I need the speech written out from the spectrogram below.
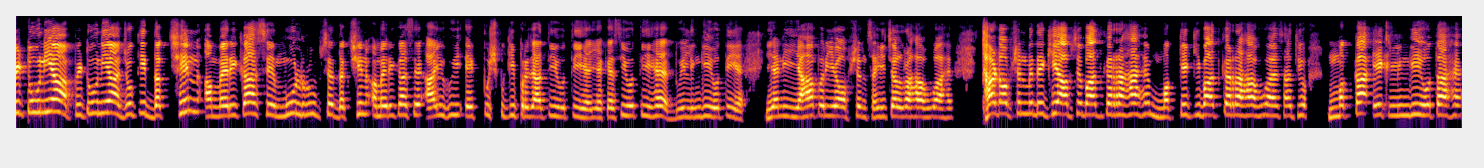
पिटूनिया पिटूनिया, जो कि दक्षिण अमेरिका से, मूल रूप से दक्षिण अमेरिका से आई हुई एक पुष्प की प्रजाति होती है। यह कैसी होती है? द्विलिंगी होती है। यानी यहाँ पर यह ऑप्शन सही चल रहा हुआ है। थर्ड ऑप्शन में देखिए, आपसे बात कर रहा है, मक्के की बात कर रहा हुआ है साथियों। मक्का एक लिंगी होता है।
